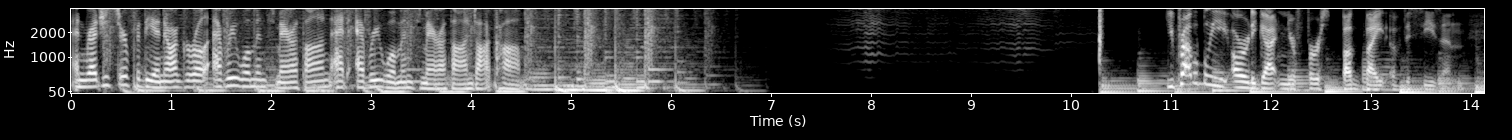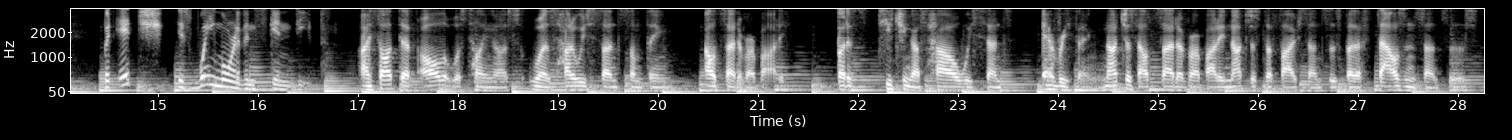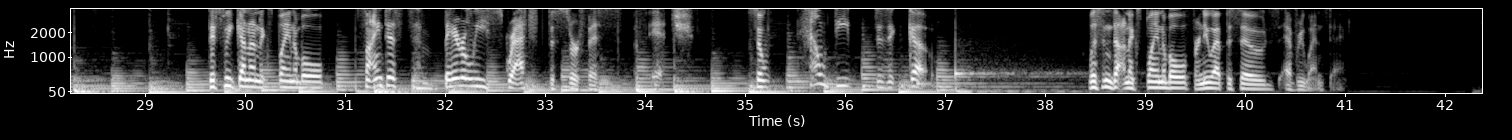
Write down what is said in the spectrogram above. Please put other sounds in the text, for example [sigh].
and register for the inaugural Every Woman's Marathon at everywomansmarathon.com. You've probably already gotten your first bug bite of the season, but itch is way more than skin deep. I thought that all it was telling us was how do we sense something outside of our body? But it's teaching us how we sense everything, not just outside of our body, not just the five senses, but a thousand senses. This week on Unexplainable, scientists have barely scratched the surface of itch. So, how deep does it go? Listen to Unexplainable for new episodes every Wednesday.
